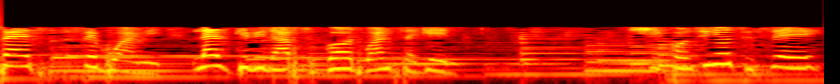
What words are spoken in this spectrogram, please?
1st February. Let's give it up to God once again. She continued to say,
